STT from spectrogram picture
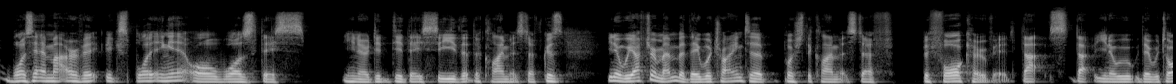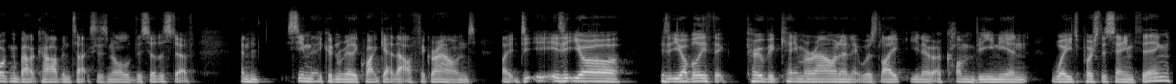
was it a matter of it exploiting it, or was this, you know, did did they see that the climate stuff? Because you know, we have to remember they were trying to push the climate stuff before COVID. That's that you know they were talking about carbon taxes and all of this other stuff, and seemed they couldn't really quite get that off the ground. Like, is it your is it your belief that COVID came around and it was like you know a convenient way to push the same thing,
